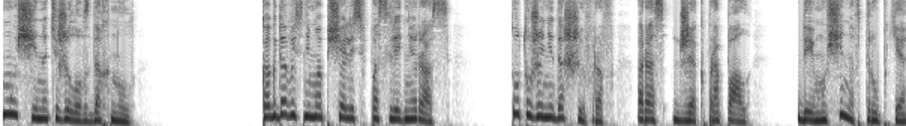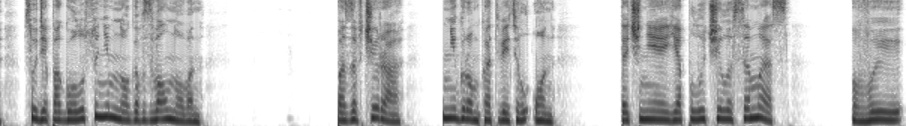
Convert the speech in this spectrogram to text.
мужчина тяжело вздохнул. Когда вы с ним общались в последний раз? Тут уже не до шифров, раз Джек пропал. Да и мужчина в трубке, судя по голосу, немного взволнован. «Позавчера», — негромко ответил он. «Точнее, я получил СМС. Вы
